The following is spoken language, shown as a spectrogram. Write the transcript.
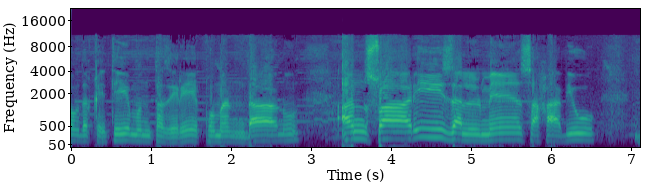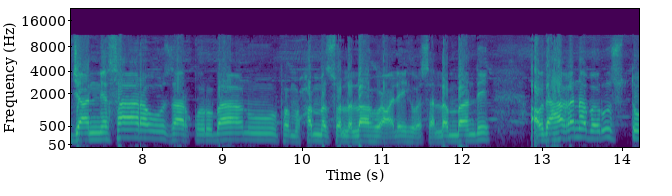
او د قطې منتظرې قومندانو انصاری زلمه صحابیو جان نثار او زار قربان په محمد صلی الله علیه وسلم باندې او د هغه نه وروسته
